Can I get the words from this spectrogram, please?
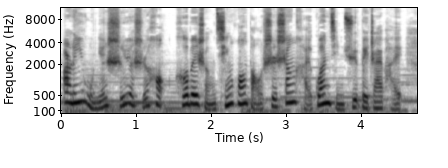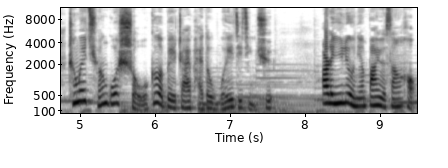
二零一五年十月十号，河北省秦皇岛市山海关景区被摘牌，成为全国首个被摘牌的五 A 级景区。二零一六年八月三号，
